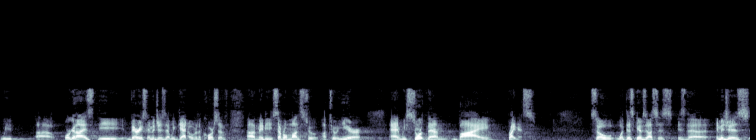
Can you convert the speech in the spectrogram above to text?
we uh, organize the various images that we get over the course of uh, maybe several months to up to a year, and we sort them by brightness. So what this gives us is, is the images,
